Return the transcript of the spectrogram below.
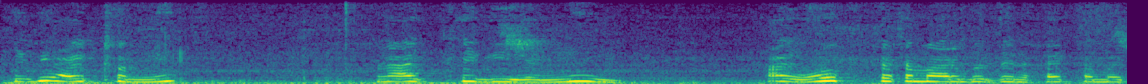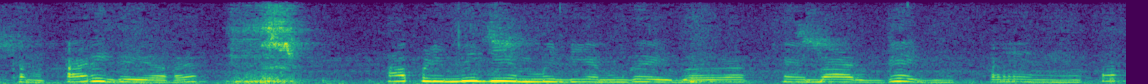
હતી આઈટમની અને આજ થઈ ગઈ છે નીમ આઈ હોપ કે તમારે બધાને આઈટમ આઈટમ હારી ગયા હે આપણી મીડિયમ મીડિયમ ગઈ ક્યાંય બહાર ગઈ કાંઈ નહીં હતા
